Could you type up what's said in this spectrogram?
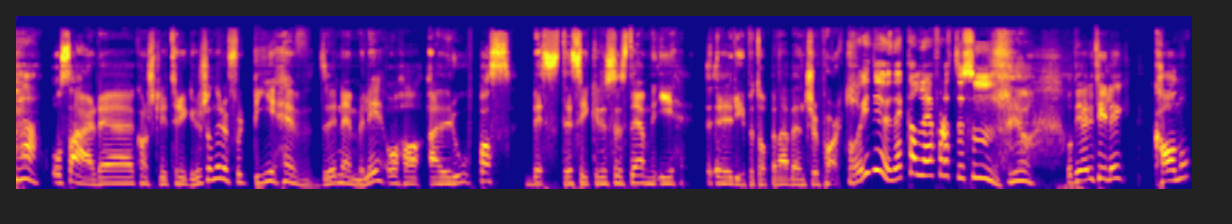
Ja. Og så er det kanskje litt tryggere, skjønner du, for de hevder nemlig å ha Europas beste sikkerhetssystem i Rypetoppen Adventure Park. Oi du, det kaller jeg flottesen. Ja. Og de har i tillegg kano,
